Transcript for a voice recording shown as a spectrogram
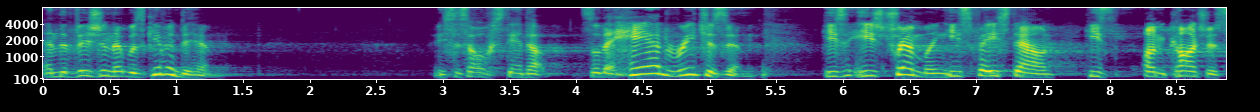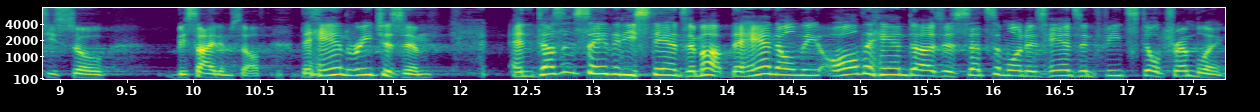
and the vision that was given to him. And he says, Oh, stand up. So the hand reaches him. He's, he's trembling, he's face down, he's unconscious, he's so beside himself. The hand reaches him and doesn't say that he stands him up. The hand only, all the hand does is sets him on his hands and feet, still trembling.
